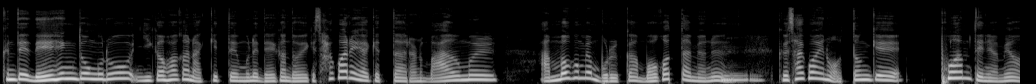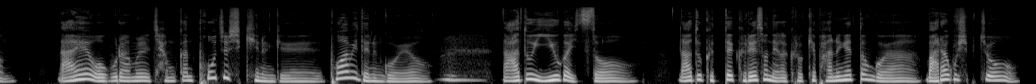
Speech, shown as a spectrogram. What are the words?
근데 내 행동으로 네가 화가 났기 때문에 내가 너에게 사과를 해야겠다라는 마음을 안 먹으면 모를까 먹었다면은 음. 그 사과에는 어떤 게 포함되냐면 나의 억울함을 잠깐 포즈시키는 게 포함이 되는 거예요. 음. 나도 이유가 있어. 나도 그때 그래서 내가 그렇게 반응했던 거야. 말하고 싶죠.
